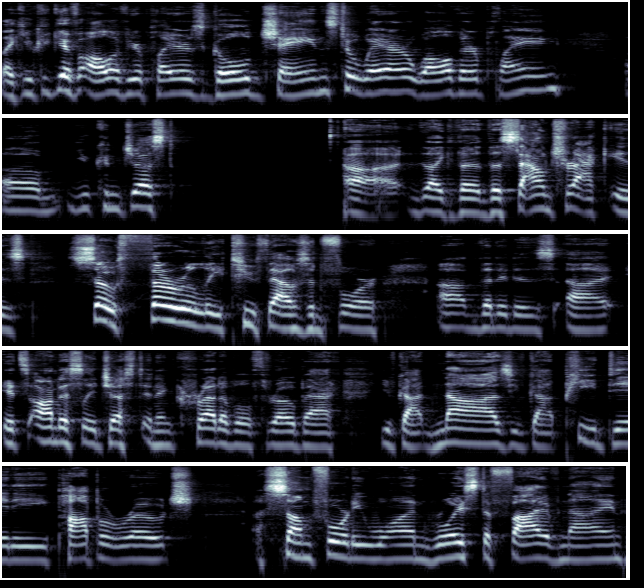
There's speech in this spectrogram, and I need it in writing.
Like you could give all of your players gold chains to wear while they're playing. Um, you can just uh, like the the soundtrack is so thoroughly 2004 um, that it is uh, it's honestly just an incredible throwback. You've got Nas, you've got P Diddy, Papa Roach, Sum 41, Royce da 5'9",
